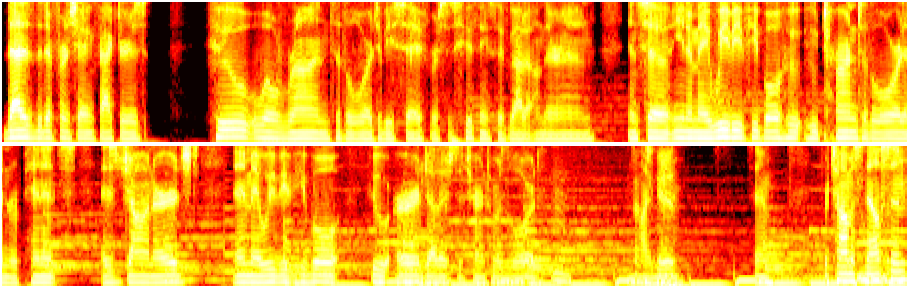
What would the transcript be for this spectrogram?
that is the differentiating factor is who will run to the lord to be safe versus who thinks they've got it on their own and so you know may we be people who who turn to the lord in repentance as john urged and may we be people who urge others to turn towards the lord Mm, that's like good. manner. so for thomas nelson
